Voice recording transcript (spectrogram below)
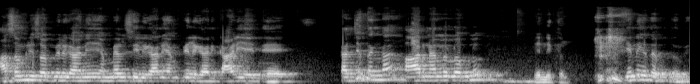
అసెంబ్లీ సభ్యులు కానీ ఎమ్మెల్సీలు కానీ ఎంపీలు కానీ ఖాళీ అయితే ఖచ్చితంగా ఆరు నెలల లోపల ఎన్నికలు. ఎన్నిక తప్పుతుంది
